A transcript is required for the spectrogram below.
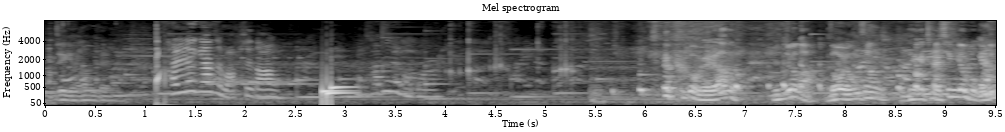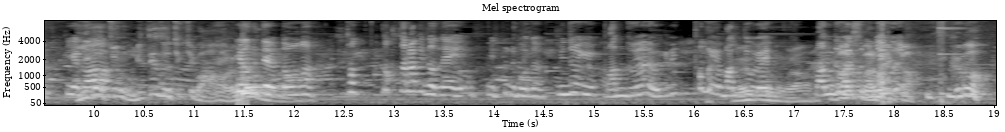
문제긴 한데. 살 얘기 하지 맙시다. 사진을 봐봐. 그거 왜 하는? 민정아, 너 영상 되게 잘 챙겨보거든. 야, 얘가- 이거 좀 밑에서 찍지 마. 왜야 근데? 너가 더 떡살하기 전에 뭐는 민정이 만두야 여기? 턱에 만두 왜 왜? 그러는 거야? 만두 그거 하지 왜 말라니까. 그거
